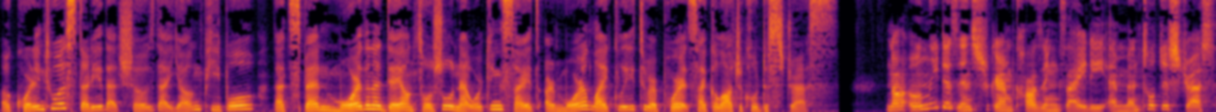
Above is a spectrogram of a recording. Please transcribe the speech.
according to a study that shows that young people that spend more than a day on social networking sites are more likely to report psychological distress. Not only does Instagram cause anxiety and mental distress,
